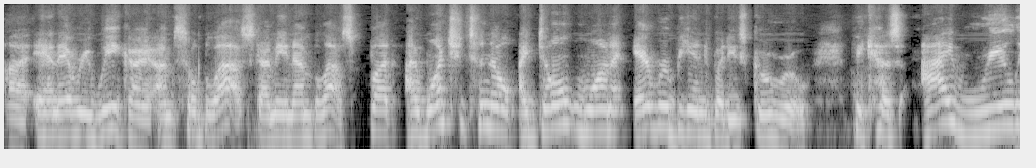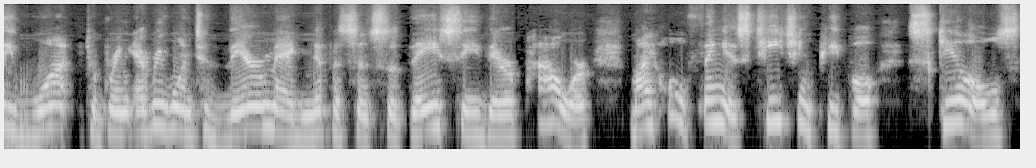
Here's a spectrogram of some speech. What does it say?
uh, and every week I, I'm so blessed. I mean, I'm blessed. But I want you to know I don't want to ever be anybody's guru because I really want to bring everyone to their magnificence so they see their power. My whole thing is teaching people skills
